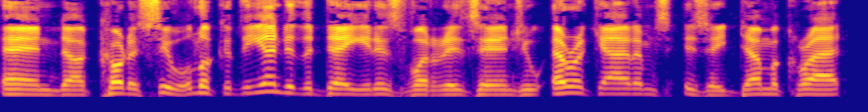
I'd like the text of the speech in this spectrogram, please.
And uh, Curtis Sliwa. Look, at the end of the day, it is what it is, Andrew. Eric Adams is a Democrat.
